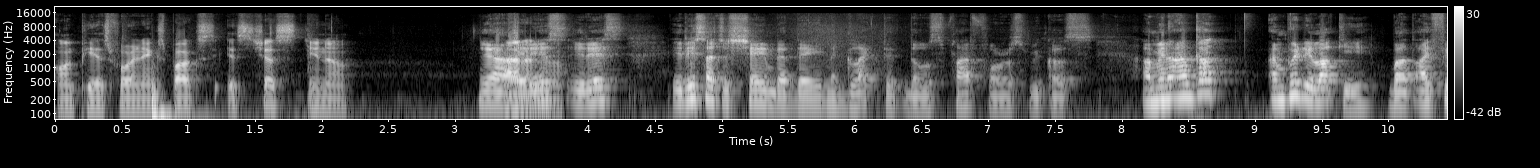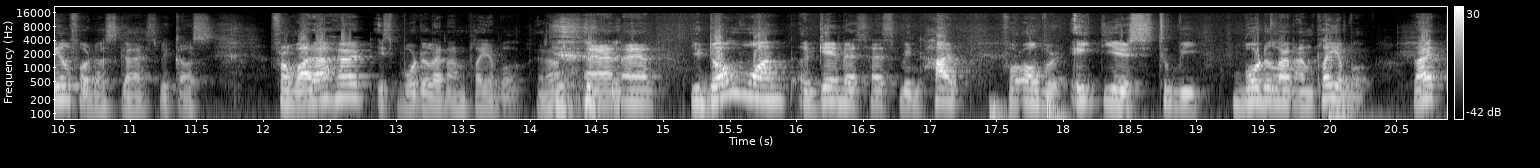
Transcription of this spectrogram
on PS4 and Xbox is just you know Yeah, it is. It is. It is such a shame that they neglected those platforms because I mean I've got I'm pretty lucky, but I feel for those guys because from what I heard, it's borderline unplayable. You know, and and you don't want a game that has been hyped for over eight years to be borderline unplayable, right?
